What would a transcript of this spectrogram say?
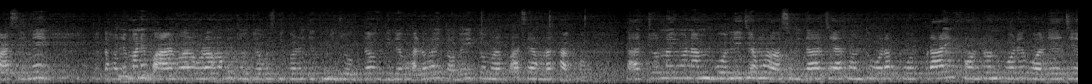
পাশে নেই, তো তাহলে মানে বারবার ওরা আমাকে জোর জবরদস্তি করে যে তুমি যোগ দাও, দিলে ভালো হয়, তবেই তোমরা পাশে আমরা থাকব। তার জন্যই মানে আমি বলি যে আমার অসুবিধা আছে। এখন তো ওরা প্রায় ফোন টোন করে বলে যে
